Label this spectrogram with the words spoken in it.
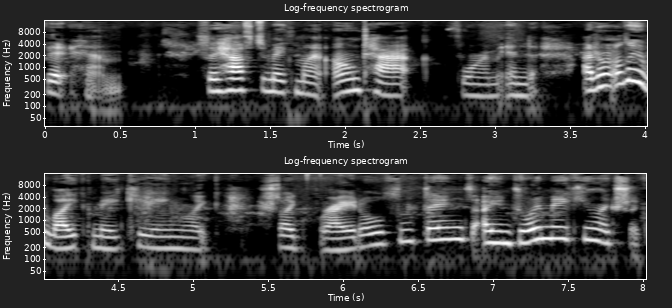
fit him. So I have to make my own tack for him. And I don't really like making like like bridles and things. I enjoy making like like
